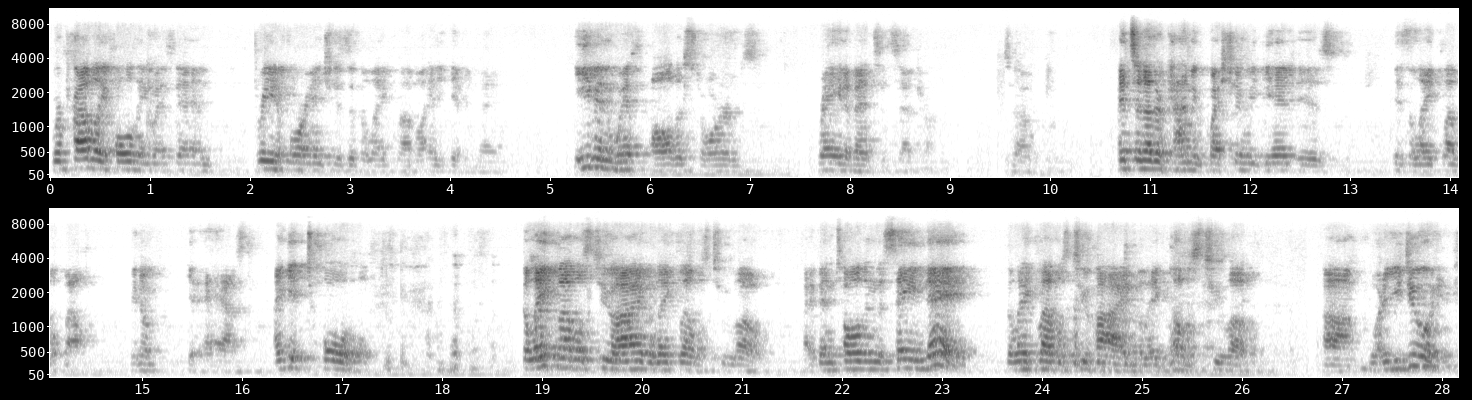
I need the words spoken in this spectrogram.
We're probably holding within three to four inches of the lake level any given day, even with all the storms, rain events, etc. So it's another common question we get is, is the lake level, well, we don't get asked. I get told, the lake level's too high, the lake level's too low. I've been told in the same day, the lake level's too high and the lake level's too low. Um, what are you doing?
